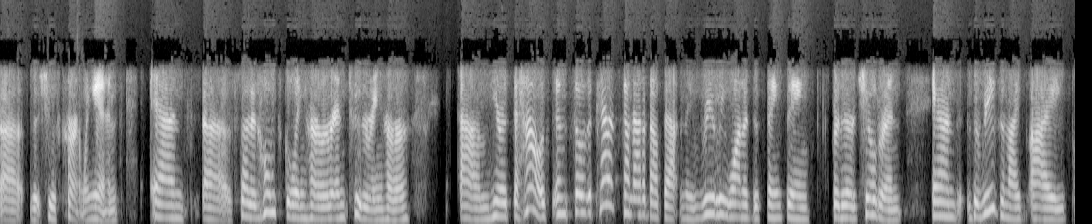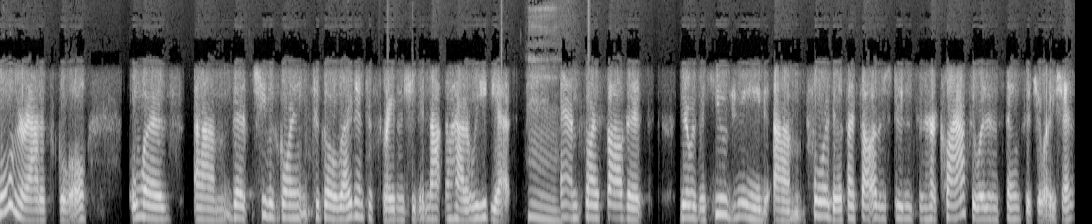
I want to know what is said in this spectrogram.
uh, that she was currently in and uh, started homeschooling her and tutoring her um, here at the house. And so the parents found out about that and they really wanted the same thing for their children. And the reason I, I pulled her out of school was um, that she was going to go right into grade and she did not know how to read yet. Hmm. And so I saw that there was a huge need um, for this. I saw other students in her class who were in the same situation.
